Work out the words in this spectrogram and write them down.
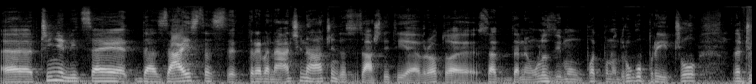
E, činjenica je da zaista se treba naći način da se zaštiti evro, to je sad da ne ulazimo u potpuno drugu priču, znači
